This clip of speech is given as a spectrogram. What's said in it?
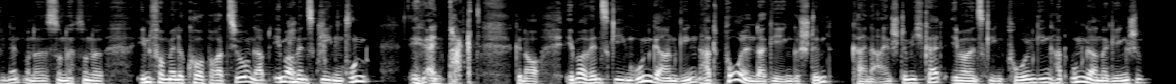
wie nennt man das, so eine, so eine informelle Kooperation gehabt. Immer wenn es gegen Un ein Pakt, genau. Immer wenn es gegen Ungarn ging, hat Polen dagegen gestimmt, keine Einstimmigkeit. Immer wenn es gegen Polen ging, hat Ungarn dagegen gestimmt,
